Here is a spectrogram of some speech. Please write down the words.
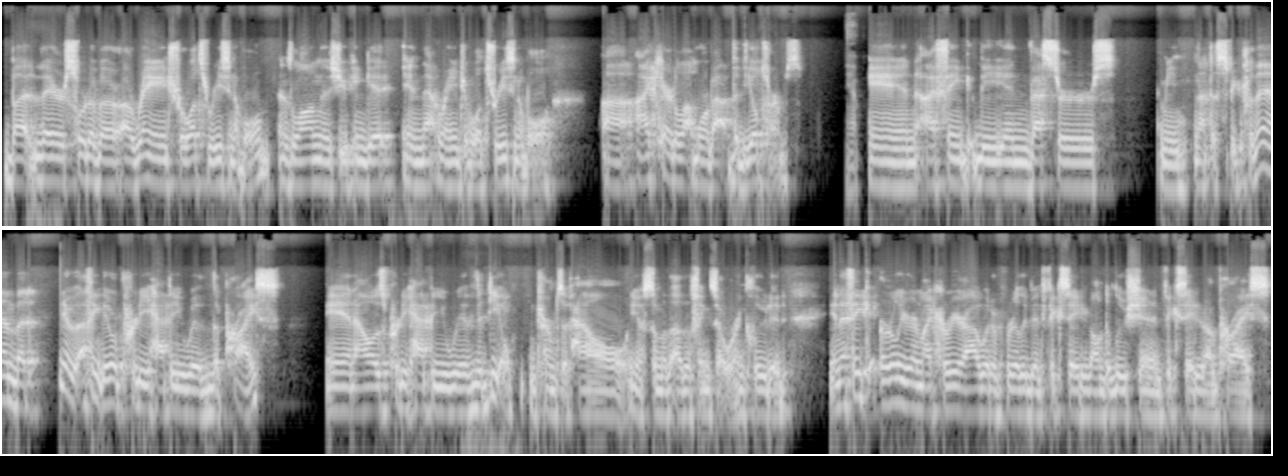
but there's sort of a, a range for what's reasonable. As long as you can get in that range of what's reasonable, uh, I cared a lot more about the deal terms. Yep. And I think the investors, I mean, not to speak for them, but you know, I think they were pretty happy with the price and I was pretty happy with the deal in terms of how you know some of the other things that were included. And I think earlier in my career, I would have really been fixated on dilution and fixated on price.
